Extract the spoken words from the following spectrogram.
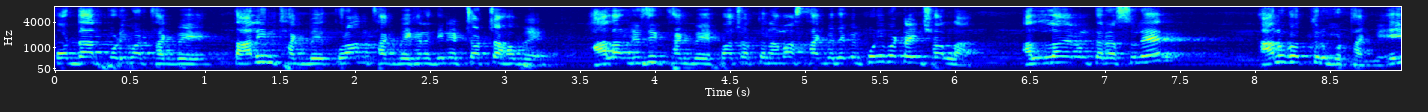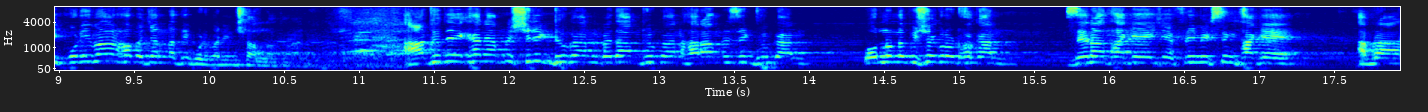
পর্দার পরিবার থাকবে, তালিম থাকবে, কোরআন থাকবে, এখানে দিনের চর্চা হবে, হালাল রিজিক থাকবে, পাঁচ ওয়াক্ত নামাজ থাকবে, দেখবেন পরিবারটা ইনশাল্লাহ আল্লাহ এবং তার রাসূলের আনুগত্যের উপর থাকবে। এই পরিবার হবে জান্নাতি পরিবার ইনশাল্লাহ আর যদি এখানে আপনি শিরিক ঢুকান, বেদাত ঢুকান, হারাম রিজিক ঢুকান, অন্যান্য বিষয়গুলো ঢোকান, জেনা থাকে, এই যে ফ্রি মিক্সিং থাকে, আপনার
